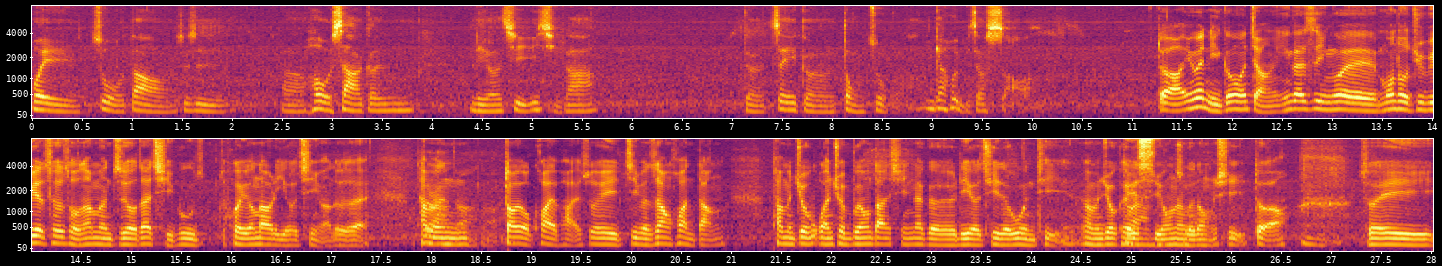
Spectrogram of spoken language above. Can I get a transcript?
会做到就是，呃，后刹跟离合器一起拉，的这一个动作，应该会比较少啊。对啊，因为你跟我讲，应该是因为 MotoGP 的车手他们只有在起步会用到离合器嘛，对不对？他们都有快排，所以基本上换挡，他们就完全不用担心那个离合器的问题，他们就可以使用那个东西，对啊。对啊，所以，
